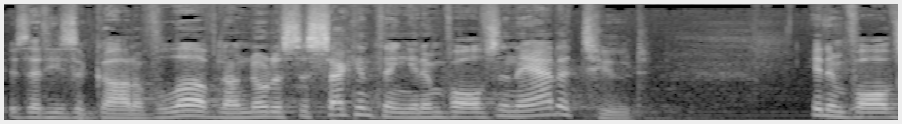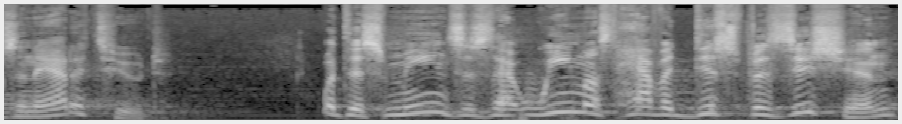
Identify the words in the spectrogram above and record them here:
is that He's a God of love. Now, notice the second thing it involves an attitude. It involves an attitude. What this means is that we must have a disposition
